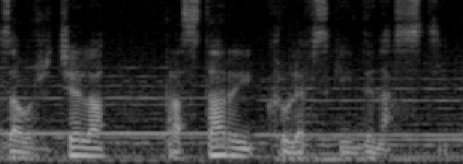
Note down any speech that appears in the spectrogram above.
założyciela prastarej królewskiej dynastii.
